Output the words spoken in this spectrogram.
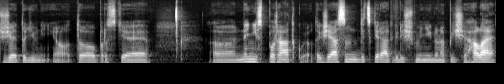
že je to divný. Jo. To prostě uh, není z pořádku. Jo. Takže já jsem vždycky rád, když mi někdo napíše, hele,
